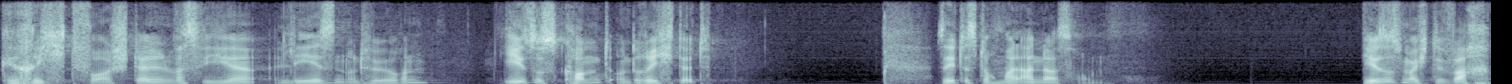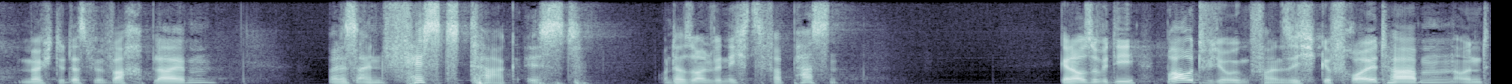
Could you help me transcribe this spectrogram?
Gericht vorstellen, was wir hier lesen und hören? Jesus kommt und richtet. Seht es doch mal andersrum. Jesus möchte, wach, möchte, dass wir wach bleiben, weil es ein Festtag ist. Und da sollen wir nichts verpassen. Genauso wie die Brautjungfern sich gefreut haben und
